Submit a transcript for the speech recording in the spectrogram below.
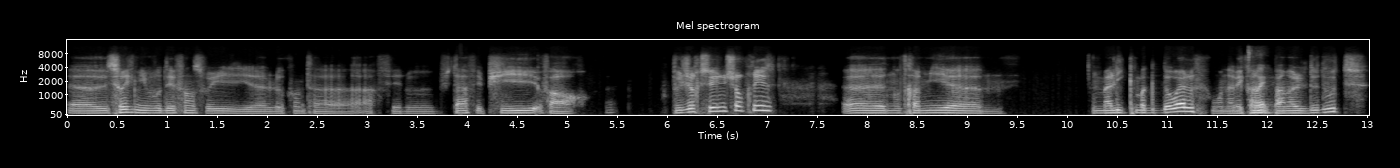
c'est vrai que niveau défense, oui, le compte a, fait le taf. Et puis, enfin, on peut dire que c'est une surprise. notre ami Malik McDowell, où on avait quand même pas mal de doutes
